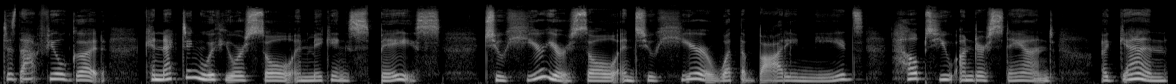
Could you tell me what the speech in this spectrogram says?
does that feel good? Connecting with your soul and making space to hear your soul and to hear what the body needs helps you understand again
